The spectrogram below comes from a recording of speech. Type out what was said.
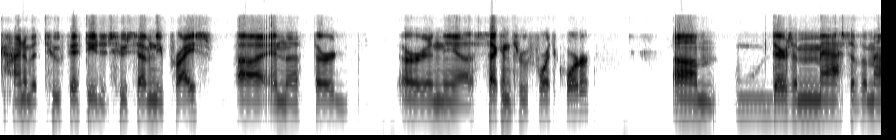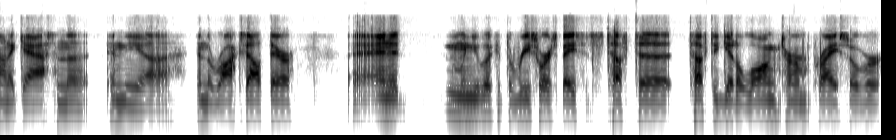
kind of a 250 to 270 price uh, in the third or in the uh, second through fourth quarter. Um, there's a massive amount of gas in the in the uh, in the rocks out there, and it when you look at the resource base, it's tough to tough to get a long-term price over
